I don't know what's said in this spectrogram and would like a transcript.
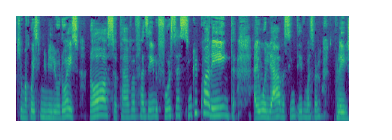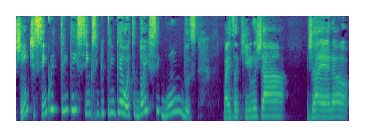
que uma coisa que me melhorou é isso. Nossa, eu estava fazendo força às 5h40. Aí eu olhava assim, teve uma semana. Falei, gente, 5h35, 5h38, dois segundos. Mas aquilo já já era,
